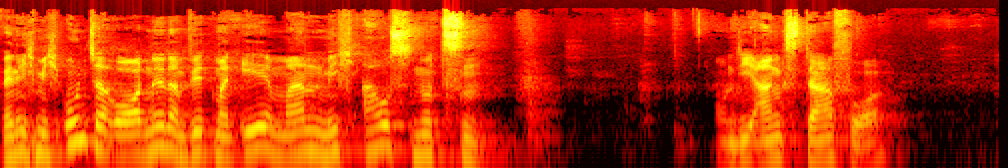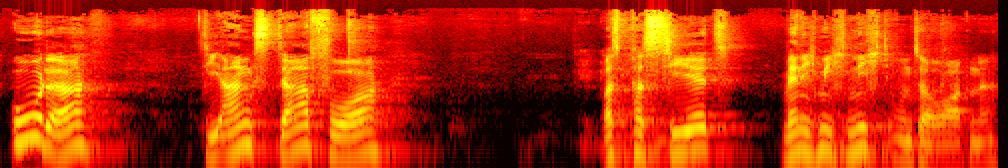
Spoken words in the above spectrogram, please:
wenn ich mich unterordne, dann wird mein Ehemann mich ausnutzen. Und die Angst davor. Oder die Angst davor, was passiert, wenn ich mich nicht unterordne.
